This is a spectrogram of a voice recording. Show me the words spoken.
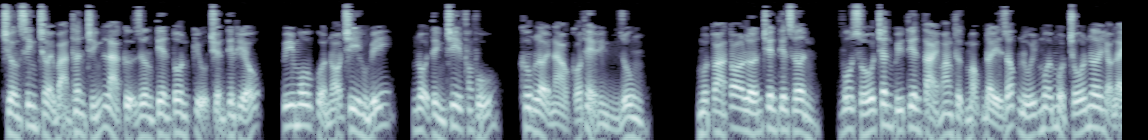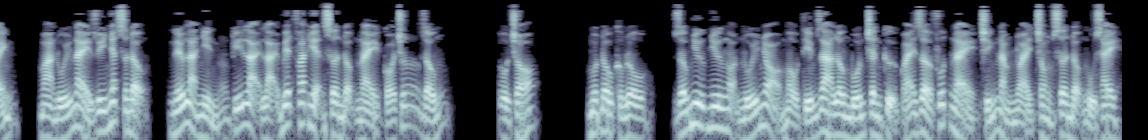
trường sinh trời bản thân chính là cự dương tiên tôn cựu truyền tiên thiếu, quy mô của nó chi hùng vĩ, nội tình chi phong phú, không lời nào có thể hình dung. Một tòa to lớn trên tiên sơn, vô số chân quý tiên tài hoang thực mọc đầy dốc núi mỗi một chỗ nơi hẻo lánh mà núi này duy nhất sơn động, nếu là nhìn kỹ lại lại biết phát hiện sơn động này có chút giống. Ổ chó. Một đầu khổng lồ, giống như như ngọn núi nhỏ màu tím da lông bốn chân cự quái giờ phút này chính nằm ngoài trong sơn động ngủ say.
